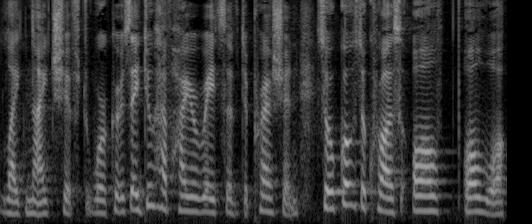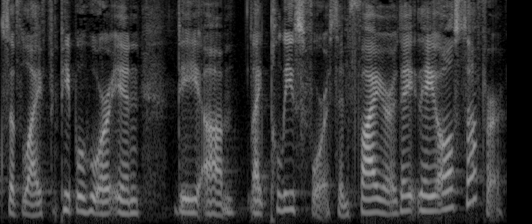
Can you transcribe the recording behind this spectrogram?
like night shift workers, they do have higher rates of depression. So it goes across all all walks of life. People who are in the um, like police force and fire, they they all suffer.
